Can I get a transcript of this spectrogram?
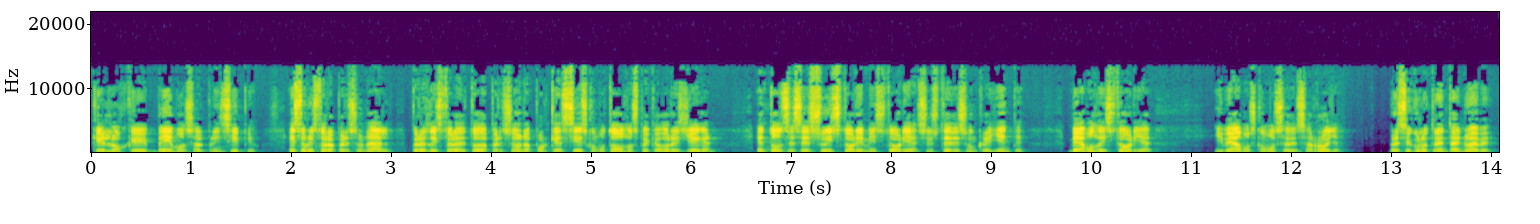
que lo que vemos al principio. Es una historia personal, pero es la historia de toda persona, porque así es como todos los pecadores llegan. Entonces es su historia y mi historia, si usted es un creyente. Veamos la historia y veamos cómo se desarrolla. Versículo 39.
